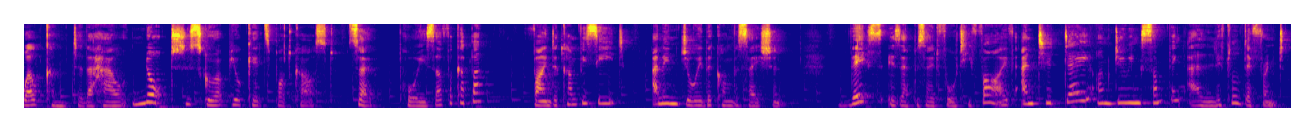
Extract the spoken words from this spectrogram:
welcome to the How Not to Screw Up Your Kids podcast. So, pour yourself a cuppa, find a comfy seat, and enjoy the conversation. This is episode 45, and today I'm doing something a little different.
